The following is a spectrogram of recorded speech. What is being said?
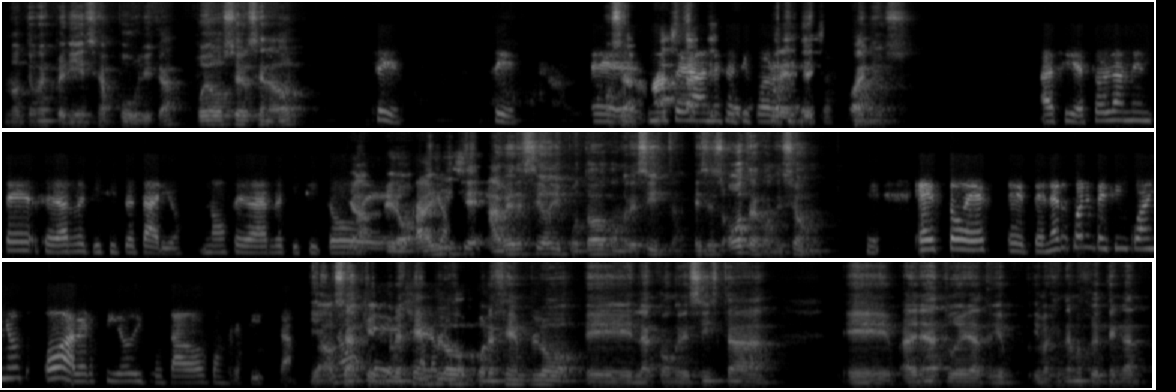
no tengo experiencia pública, ¿puedo ser senador? Sí, sí. o sea, eh, no se dan ese tipo de 45 años. Así es, solamente se da el requisito etario, no se da el requisito. Ya, pero ahí dice haber sido diputado congresista, esa es otra condición. Sí. Esto es eh, tener 45 años o haber sido diputado congresista. Ya, o sea que, por eh, ejemplo, por ejemplo la congresista Adriana Tudela, que imaginemos que tenga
